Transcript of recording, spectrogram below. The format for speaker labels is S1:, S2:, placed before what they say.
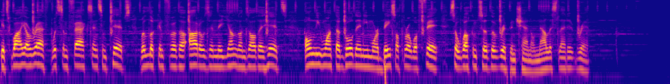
S1: It's YRF with some facts and some tips. We're looking for the autos and the young guns, all the hits. Only want the gold anymore, base I'll throw a fit. So welcome to the Rippin' channel, now let's let it rip.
